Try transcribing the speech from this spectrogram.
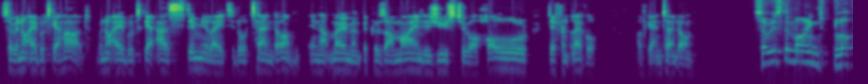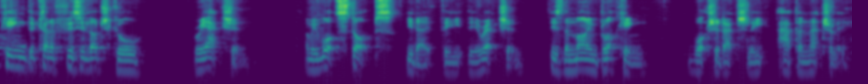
So we're not able to get hard. We're not able to get as stimulated or turned on in that moment because our mind is used to a whole different level of getting turned on. So is the mind blocking the kind of physiological reaction? I mean, what stops, you know, the, the erection? is the mind blocking what should actually happen naturally?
